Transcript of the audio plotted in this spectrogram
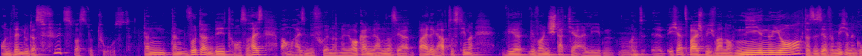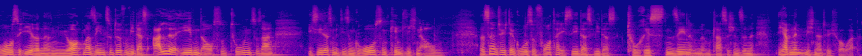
Und wenn du das fühlst, was du tust, dann, dann wird da ein Bild draus. Das heißt, warum reisen wir früher nach New York an? Wir haben das ja beide gehabt, das Thema. Wir, wir wollen die Stadt ja erleben. Mhm. Und äh, ich als Beispiel, ich war noch nie in New York. Das ist ja für mich eine große Ehre, New York mal sehen zu dürfen, wie das alle eben auch so tun, zu sagen, ich sehe das mit diesen großen kindlichen Augen. Das ist natürlich der große Vorteil. Ich sehe das, wie das Touristen sehen im, im klassischen Sinne. Ich habe mich natürlich vorbereitet.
